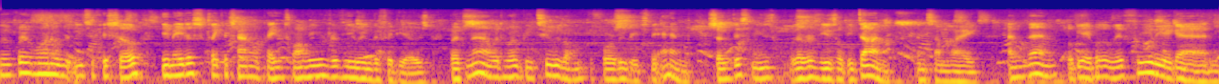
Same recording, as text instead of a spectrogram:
Look one over Eats Official, he made us click a channel page while we were reviewing the videos, but now it won't be too long before we reach the end, so this means the reviews will be done in some way, and then we'll be able to live freely again.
